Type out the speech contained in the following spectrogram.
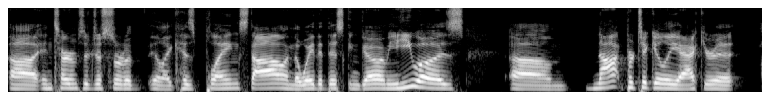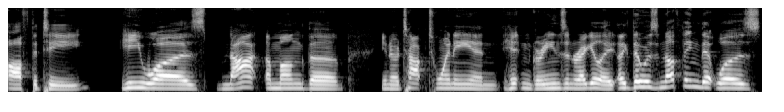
uh, in terms of just sort of like his playing style and the way that this can go. I mean, he was um, not particularly accurate off the tee. He was not among the you know top twenty and hitting greens and regulate. Like there was nothing that was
